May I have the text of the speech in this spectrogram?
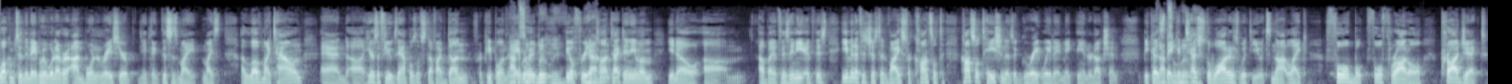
welcome to the neighborhood, whatever. I'm born and raised here. Like, this is my, my, I love my town. And, uh, here's a few examples of stuff I've done for people in the Absolutely. neighborhood. Feel free Yeah. to contact any of them, you know, um, uh, but if there's any, if there's, even if it's just advice or consult, consultation is a great way to make the introduction because they can test the waters with you. It's not like full, full throttle project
